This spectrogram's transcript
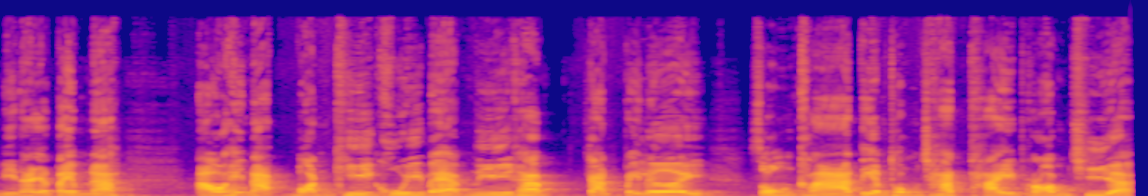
รนี่น่าจะเต็มนะ เอาให้หนักบอลขี้คุยแบบนี้ครับ จัดไปเลย สงขลาเตรียมธงชาติไทยพร้อมเชียร์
